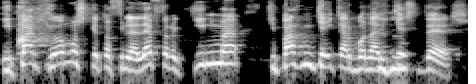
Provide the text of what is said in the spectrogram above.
Υπάρχει όμως και το φιλελεύθερο κίνημα και υπάρχουν και οι καρμποναρικές mm-hmm. ιδέες.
